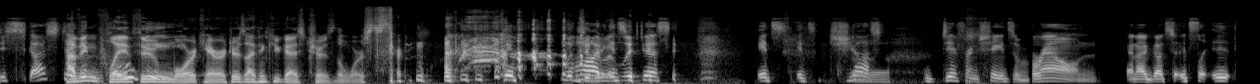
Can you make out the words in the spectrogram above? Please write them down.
disgusting. Having and played through more characters, I think you guys chose the worst starting one. God, it's just it's it's just Uh, different shades of brown. And I got so it's like it,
